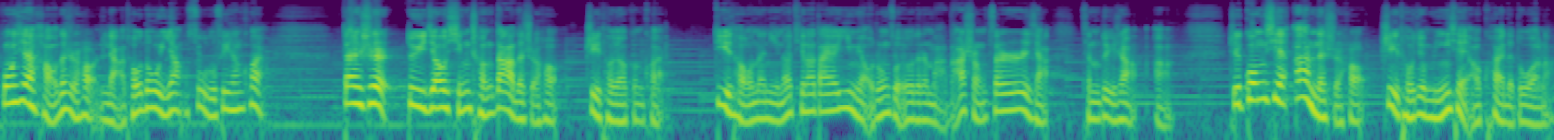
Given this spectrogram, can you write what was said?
光线好的时候，俩头都一样，速度非常快。但是对焦行程大的时候，G 头要更快。地头呢，你能听到大约一秒钟左右的这马达声，滋儿一下才能对上啊。这光线暗的时候这头就明显要快得多了，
